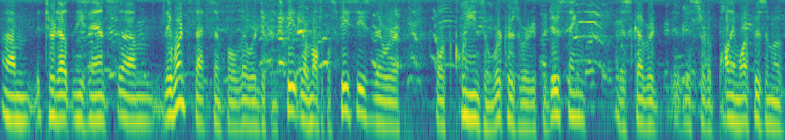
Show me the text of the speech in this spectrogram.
Um, it turned out these ants um, they weren't that simple. There were different species, there were multiple species. There were both queens and workers were reproducing. I discovered this sort of polymorphism of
